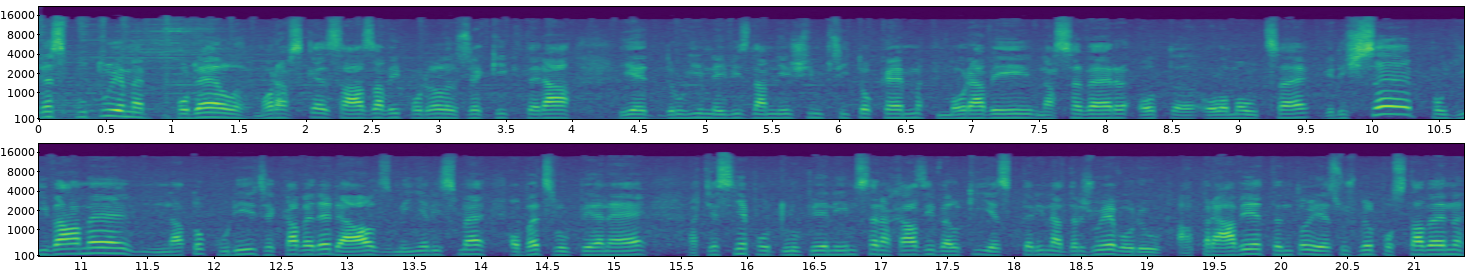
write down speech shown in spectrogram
Dnes putujeme podél Moravské sázavy, podél řeky, která je druhým nejvýznamnějším přítokem Moravy na sever od Olomouce. Když se podíváme na to, kudy řeka vede dál, zmínili jsme obec Lupěné, a těsně pod Lupěným se nachází velký jez, který nadržuje vodu a právě tento jez už byl postaven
